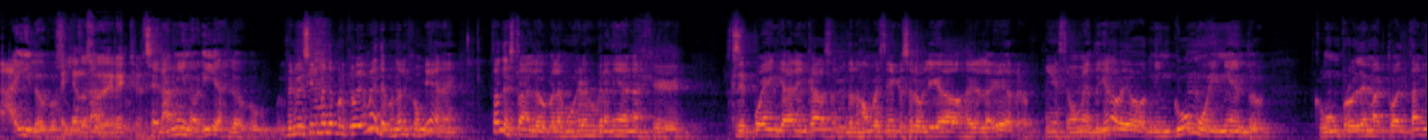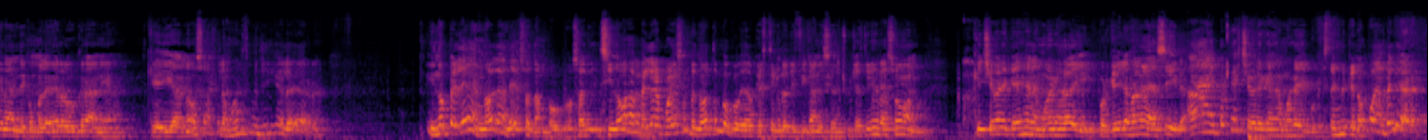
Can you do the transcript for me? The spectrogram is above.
ahí, loco. Peleando serán- sus derechos. Serán minorías, loco. Principalmente porque obviamente pues no les conviene. ¿Dónde están, loco, las mujeres ucranianas que, que se pueden quedar en casa mientras los hombres tienen que ser obligados a ir a la guerra en este momento? Yo no veo ningún movimiento con un problema actual tan grande como la guerra de Ucrania que diga, no, sabes que las mujeres también tienen que ir a la guerra. Y no pelean, no hablan de eso tampoco. O sea, si no vas a pelear por eso, pues no tampoco veo que estén glorificando y diciendo, chucha, tienes razón. Qué chévere que dejen las mujeres ahí. Porque ahí les van a decir, ay, ¿por qué es chévere que dejen las mujeres ahí? Porque ustedes que no pueden pelear.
